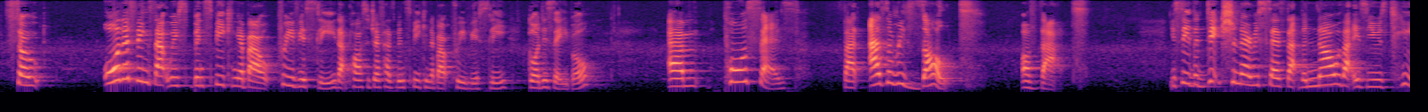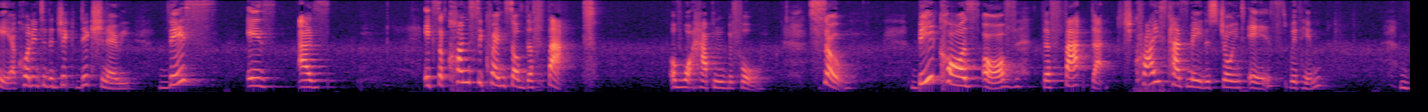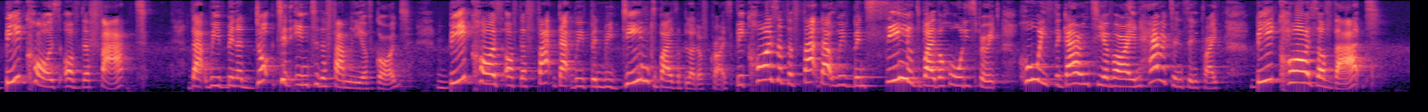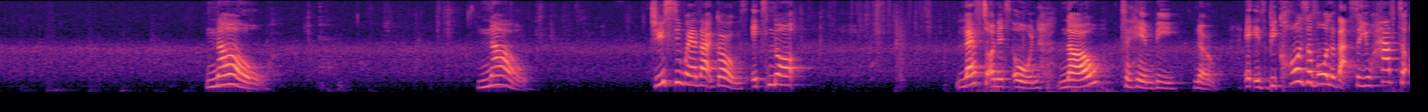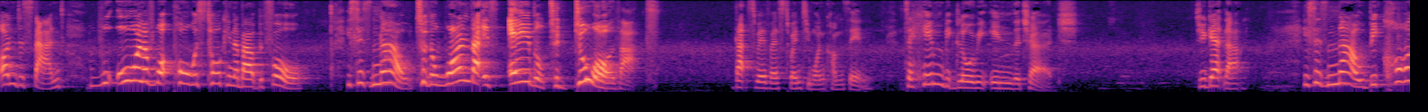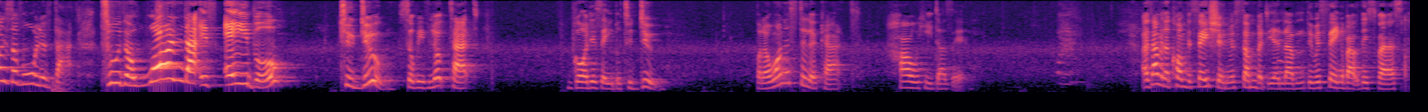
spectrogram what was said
So all the things that we've been speaking about previously, that Pastor Jeff has been speaking about previously, God is able. Um, Paul says that as a result of that, you see, the dictionary says that the now that is used here, according to the dictionary, this is as it's a consequence of the fact of what happened before. So, because of the fact that Christ has made us joint heirs with him, because of the fact that we've been adopted into the family of God, because of the fact that we've been redeemed by the blood of Christ, because of the fact that we've been sealed by the Holy Spirit, who is the guarantee of our inheritance in Christ, because of that, no now. Do you see where that goes? It's not left on its own. Now to him be no. It is because of all of that. So you have to understand all of what Paul was talking about before. He says, Now, to the one that is able to do all that. That's where verse 21 comes in. To him be glory in the church. Do you get that? He says, Now, because of all of that, to the one that is able to do. So we've looked at God is able to do. But I want us to look at how he does it. I was having a conversation with somebody, and um, they were saying about this verse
